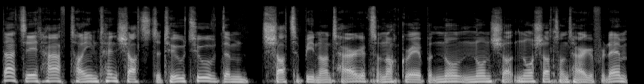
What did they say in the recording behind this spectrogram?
That's it. Half time, 10 shots to 2. Two of them shots have been on target, so not great, but none, none shot, no shots on target for them.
